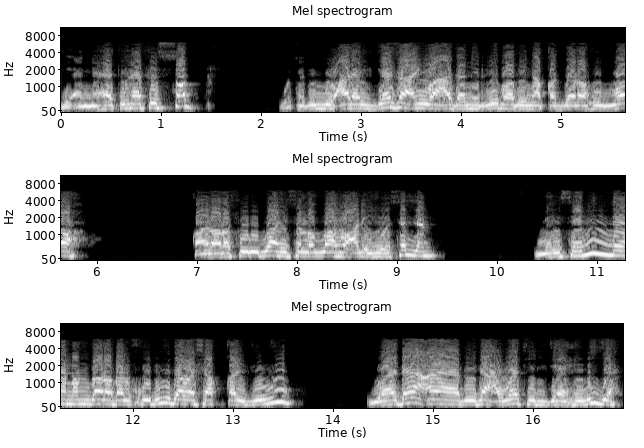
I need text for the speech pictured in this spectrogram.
لأنها تنافي الصبر وتدل على الجزع وعدم الرضا بما قدره الله. قال رسول الله صلى الله عليه وسلم ليس منا من ضرب الخدود وشق الجيوب ودعا بدعوة الجاهلية.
